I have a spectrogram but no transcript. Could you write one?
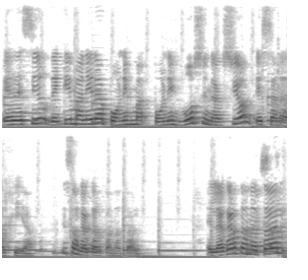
Es decir, de qué manera pones, pones vos en acción esa energía. Esa es la carta natal. En la carta natal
